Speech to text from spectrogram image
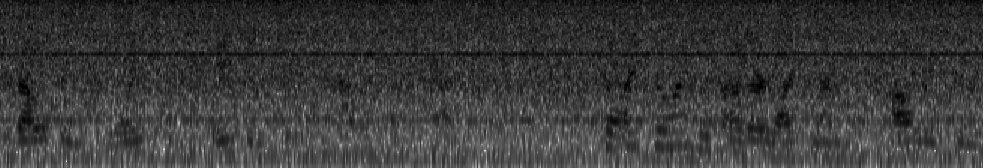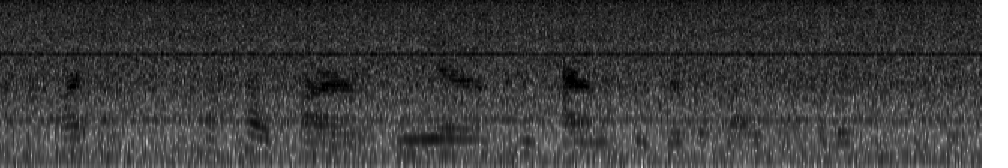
developing voice and agency empowered by tech. So I joined with other like-minded colleagues in my department to help our near retirement teachers as well as more traditional teachers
